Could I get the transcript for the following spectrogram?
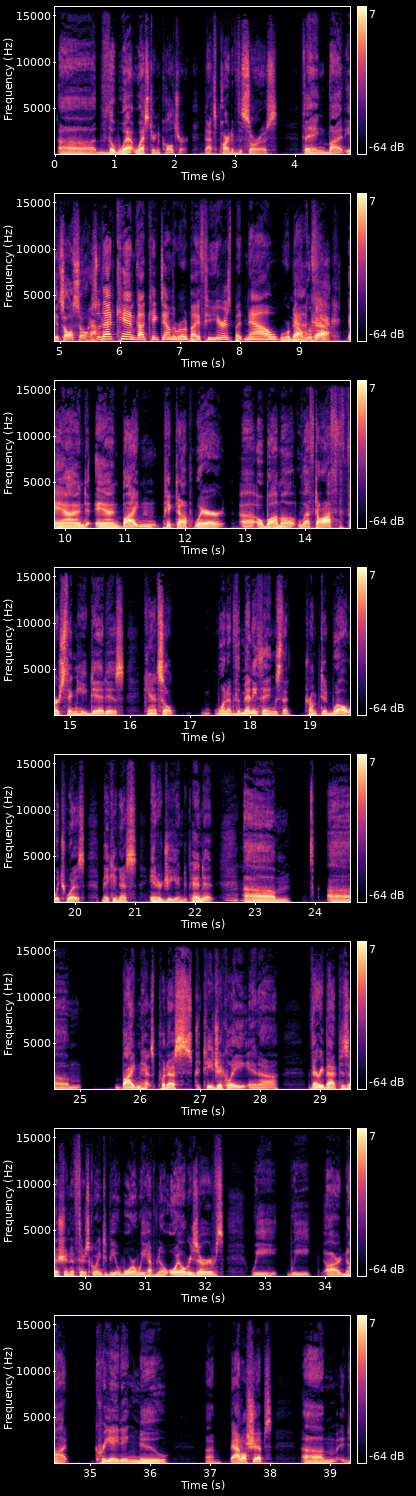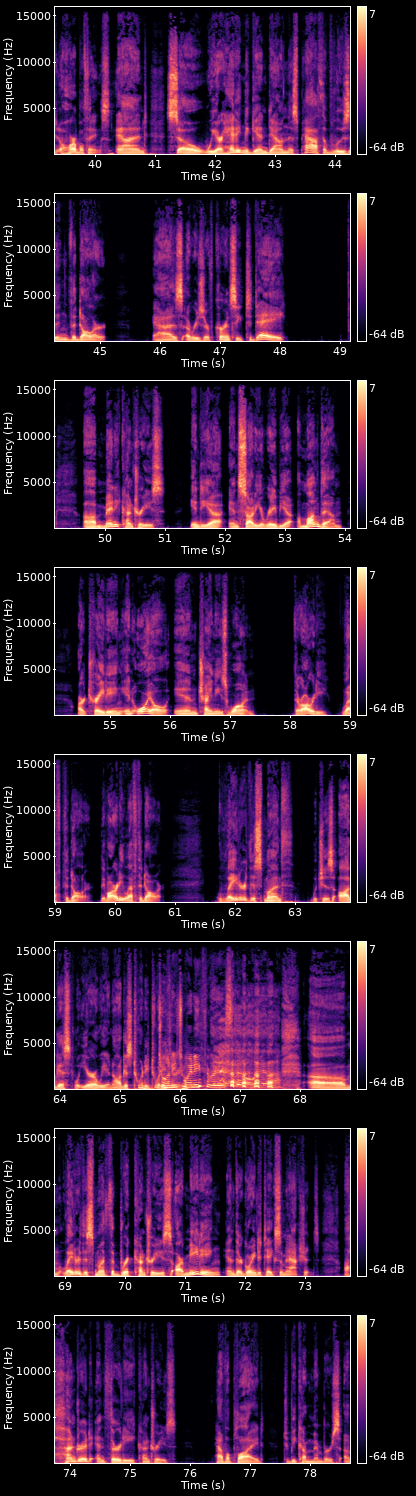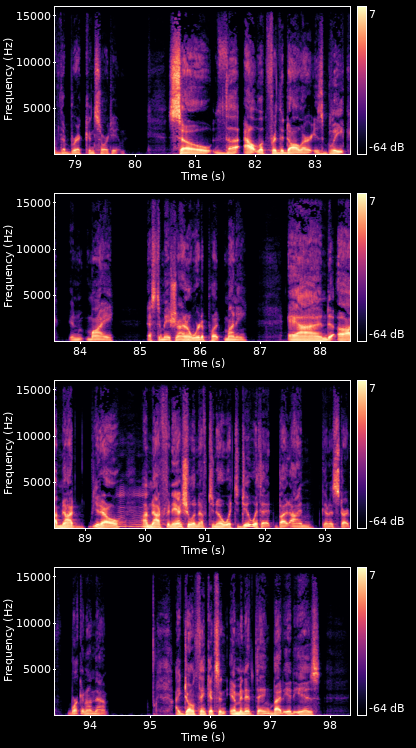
uh, the Western culture. That's part of the Soros thing, but it's also happening. So that can got kicked down the road by a few years, but now we're back. now back. We're back, and and Biden picked up where uh, Obama left off. The first thing he did is cancel one of the many things that Trump did well, which was making us energy independent. Mm-hmm. Um, um, Biden has put us strategically in a very bad position. If there's going to be a war, we have no oil reserves. We we are not creating new uh, battleships. Um, horrible things, and so we are heading again down this path of losing the dollar as a reserve currency. Today, uh, many countries, India and Saudi Arabia among them, are trading in oil in Chinese yuan. They're already left the dollar. They've already left the dollar. Later this month, which is August, what year are we in? August 2023. 2023, still, yeah. um, later this month, the BRIC countries are meeting and they're going to take some actions. 130 countries have applied to become members of the BRIC consortium. So the outlook for the dollar is bleak in my estimation. I don't know where to put money. And uh, I'm not, you know, mm-hmm. I'm not financial enough to know what to do with it, but I'm going to start working on that. I don't think it's an imminent thing, but it is.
